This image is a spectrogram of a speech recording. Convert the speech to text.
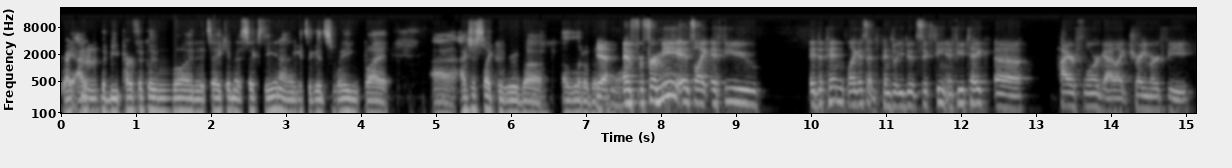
right? I Mhm. would be perfectly willing to take him at 16. I think it's a good swing, but uh, I just like Garuba a little bit Yeah, more. and for, for me, it's like if you, it depends. Like I said, it depends what you do at 16. If you take a higher floor guy like Trey Murphy,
